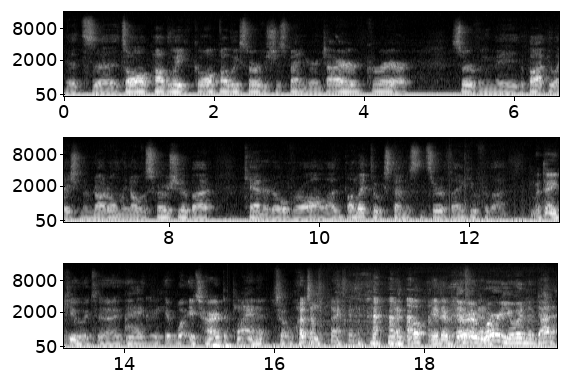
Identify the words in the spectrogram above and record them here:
It's uh, it's all public, all public service. You spent your entire career serving the, the population of not only Nova Scotia but Canada overall. I'd, I'd like to extend a sincere thank you for that. But thank you. It's uh, I it, agree. it, wa- it's hard to plan it, so it wasn't planned. Well, it if it were, you wouldn't have done it.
